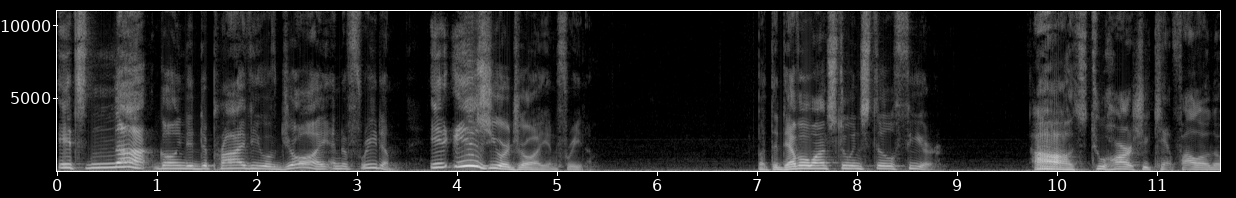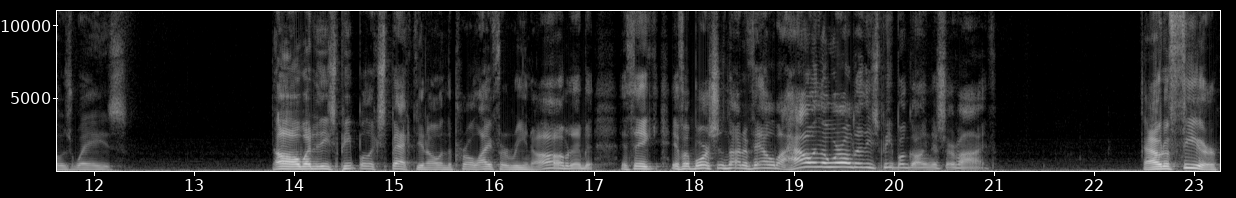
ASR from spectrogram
It's not going to deprive you of joy and of freedom. It is your joy and freedom. But the devil wants to instill fear. Oh, it's too harsh. You can't follow those ways. Oh, what do these people expect, you know, in the pro life arena? Oh, if, they, if abortion's not available, how in the world are these people going to survive? Out of fear,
